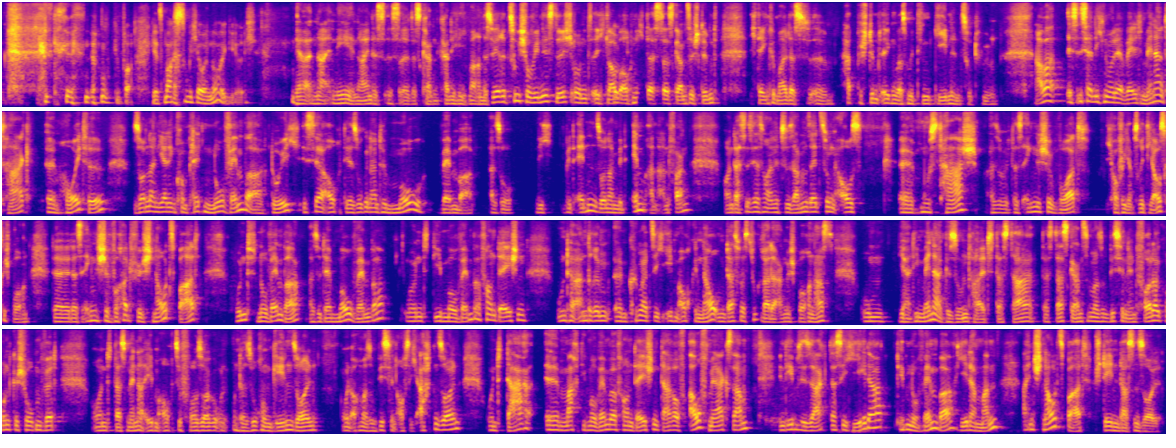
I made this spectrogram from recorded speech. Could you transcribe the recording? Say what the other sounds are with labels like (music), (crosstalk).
jetzt machst du mich aber neugierig. Ja, nein, nee, nein, das ist, äh, das kann, kann ich nicht machen. Das wäre zu chauvinistisch und ich glaube okay. auch nicht, dass das Ganze stimmt. Ich denke mal, das äh, hat bestimmt irgendwas mit den Genen zu tun. Aber es ist ja nicht nur der Weltmännertag äh, heute, sondern ja den kompletten November durch ist ja auch der sogenannte Movember. Also nicht mit N, sondern mit M an Anfang. Und das ist ja so eine Zusammensetzung aus äh, Mustache, also das englische Wort ich hoffe, ich habe es richtig ausgesprochen, der, das englische (laughs) Wort für Schnauzbart und November, also der Movember. Und die Movember Foundation unter anderem ähm, kümmert sich eben auch genau um das, was du gerade angesprochen hast, um ja die Männergesundheit, dass da, dass das Ganze mal so ein bisschen in den Vordergrund geschoben wird und dass Männer eben auch zur Vorsorgeuntersuchung gehen sollen und auch mal so ein bisschen auf sich achten sollen. Und da äh, macht die Movember Foundation darauf aufmerksam, indem sie sagt, dass sich jeder im November, jeder Mann, ein Schnauzbart stehen lassen soll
